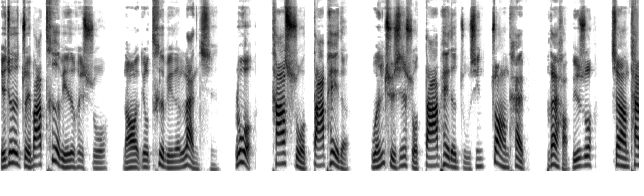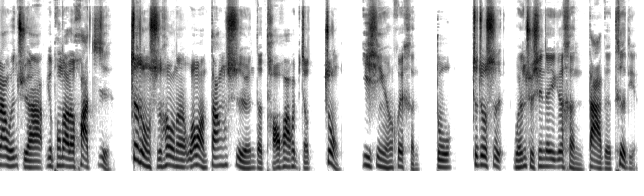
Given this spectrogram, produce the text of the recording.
也就是嘴巴特别的会说，然后又特别的滥情。如果它所搭配的文曲星所搭配的主星状态不太好，比如说像太郎文曲啊，又碰到了化忌，这种时候呢，往往当事人的桃花会比较重，异性缘会很。多，这就是文曲星的一个很大的特点。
